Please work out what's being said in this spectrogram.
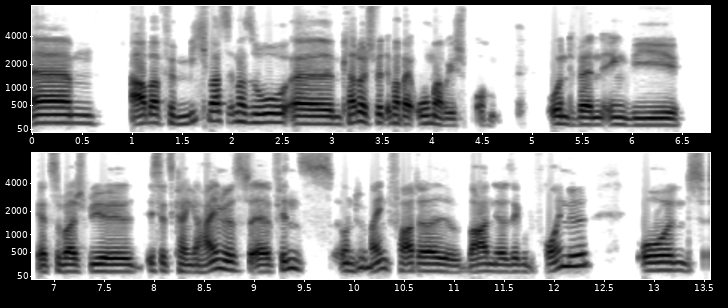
Ähm, aber für mich war's immer so, ähm, Plattdeutsch wird immer bei Oma gesprochen. Und wenn irgendwie jetzt zum Beispiel ist jetzt kein Geheimnis, äh, Finns und mein Vater waren ja sehr gute Freunde und,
